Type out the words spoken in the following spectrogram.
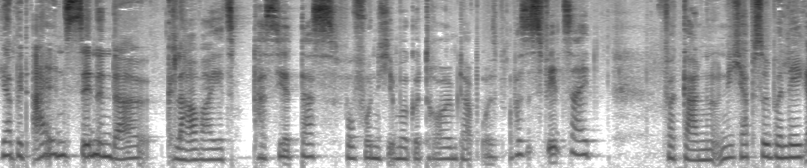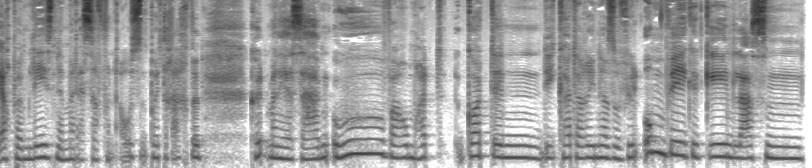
ja mit allen Sinnen da klar war, jetzt passiert das, wovon ich immer geträumt habe. Aber es ist viel Zeit vergangen. Und ich habe so überlegt, auch beim Lesen, wenn man das so von außen betrachtet, könnte man ja sagen, uh, warum hat Gott denn die Katharina so viel Umwege gehen lassen,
